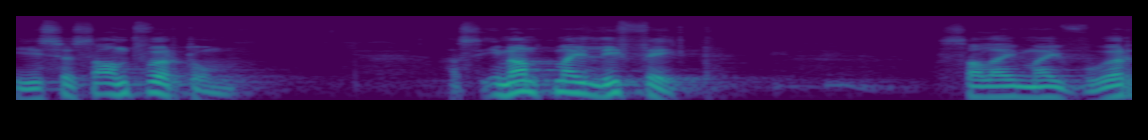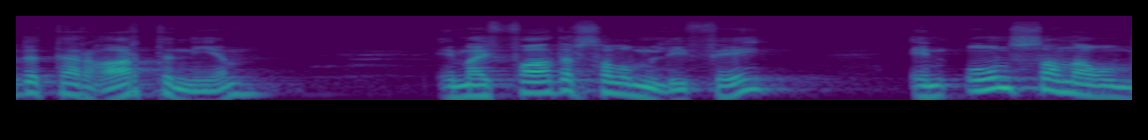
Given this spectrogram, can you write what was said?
Jesus antwoord hom: As iemand my liefhet, sal hy my woorde ter harte neem en my Vader sal hom lief hê en ons sal na hom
